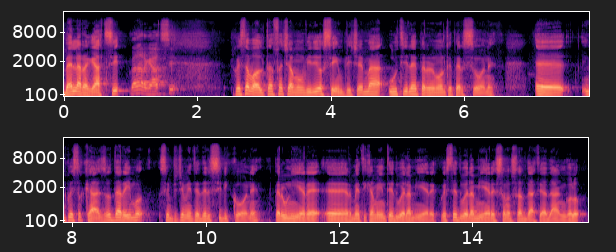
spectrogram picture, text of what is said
Bella ragazzi, Bella ragazzi, questa volta facciamo un video semplice ma utile per molte persone. Eh, in questo caso daremo semplicemente del silicone per unire eh, ermeticamente due lamiere. Queste due lamiere sono saldate ad angolo.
